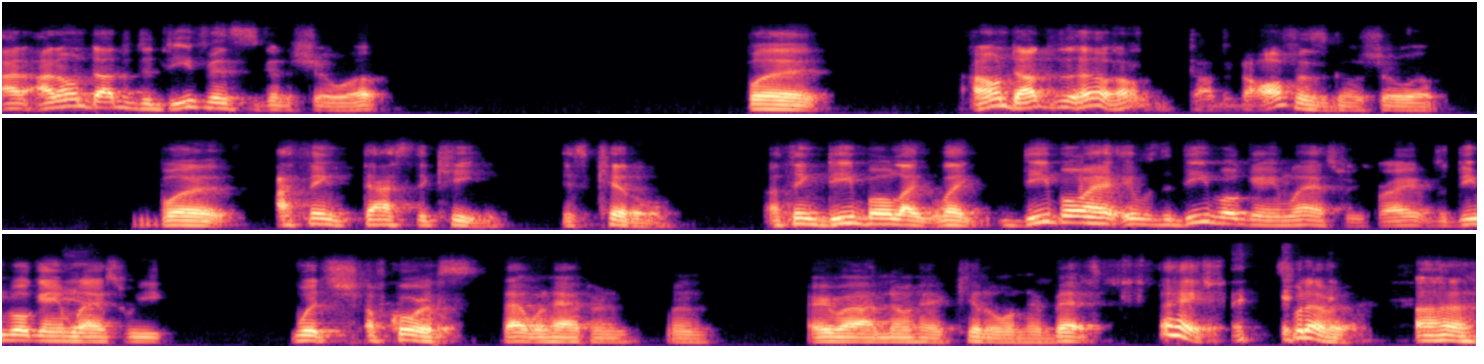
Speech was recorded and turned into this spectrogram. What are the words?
I, don't doubt that the defense is going to show up, but I don't doubt that the, I don't doubt that the offense is going to show up. But I think that's the key. Is Kittle. I think Deebo like like Deebo had, it was the Deebo game last week, right? It was the Deebo game yeah. last week, which of course that would happen when everybody I know had Kittle on their bets. But hey, it's whatever. uh,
